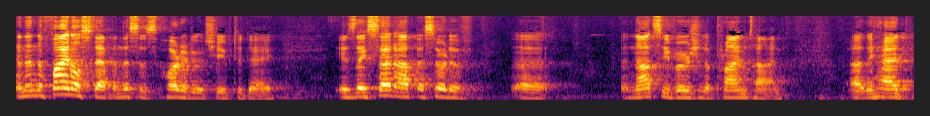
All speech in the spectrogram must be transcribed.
And then the final step, and this is harder to achieve today, is they set up a sort of uh, a Nazi version of prime time. Uh, they had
